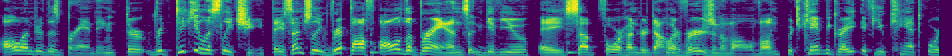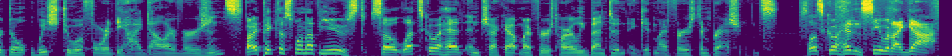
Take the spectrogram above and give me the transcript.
all under this branding. They're ridiculously cheap. They essentially rip off all the brands and give you a sub $400 version of all of them, which can't be great if you can't or don't wish to afford the high dollar versions. But I picked this one up used, so let's go ahead and check out my first Harley Benton and get my first impressions. So let's go ahead and see what I got.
